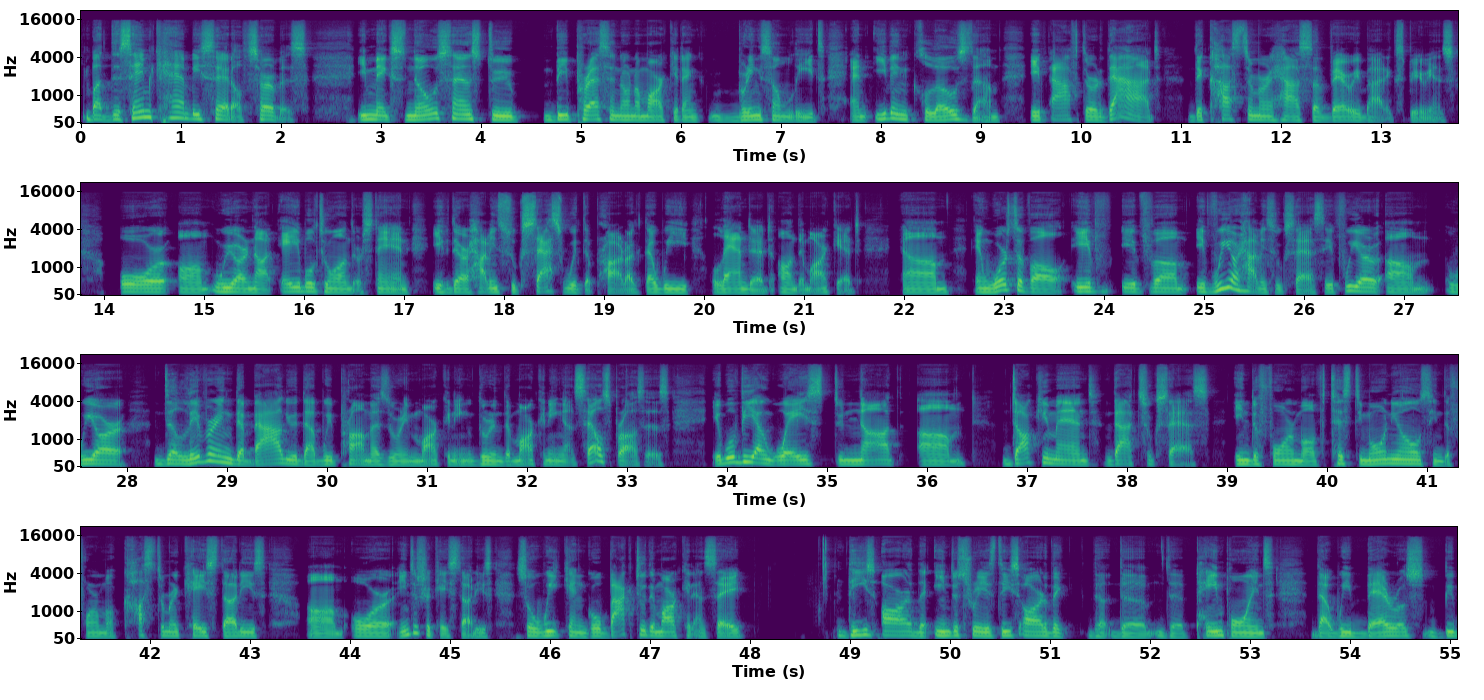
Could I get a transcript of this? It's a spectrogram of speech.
But the same can be said of service. It makes no sense to be present on a market and bring some leads and even close them if after that the customer has a very bad experience or um, we are not able to understand if they're having success with the product that we landed on the market. Um, and worst of all if if um, if we are having success if we are um, we are delivering the value that we promised during marketing during the marketing and sales process it will be a ways to not um, document that success in the form of testimonials, in the form of customer case studies, um, or industry case studies, so we can go back to the market and say, these are the industries, these are the the the, the pain points that we better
